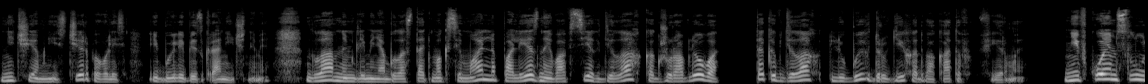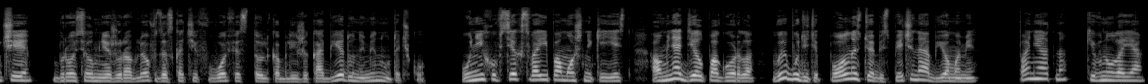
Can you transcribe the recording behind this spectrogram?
ничем не исчерпывались и были безграничными. Главным для меня было стать максимально полезной во всех делах как Журавлева, так и в делах любых других адвокатов фирмы. «Ни в коем случае!» — бросил мне Журавлев, заскочив в офис только ближе к обеду на минуточку. «У них у всех свои помощники есть, а у меня дел по горло. Вы будете полностью обеспечены объемами». «Понятно», — кивнула я,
